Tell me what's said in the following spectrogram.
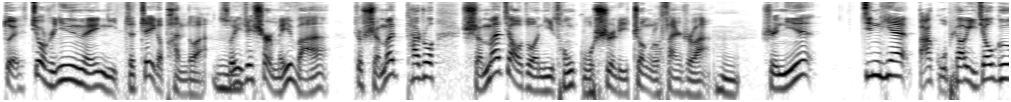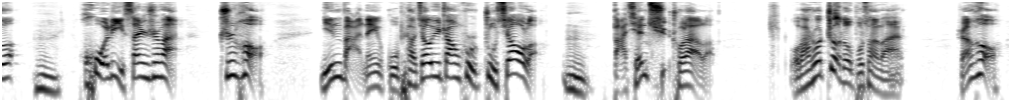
对，就是因为你这这个判断，所以这事儿没完。就什么？他说什么叫做你从股市里挣了三十万？嗯，是您今天把股票一交割，嗯，获利三十万之后，您把那个股票交易账户注销了，嗯把钱取出来了。我爸说这都不算完，然后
